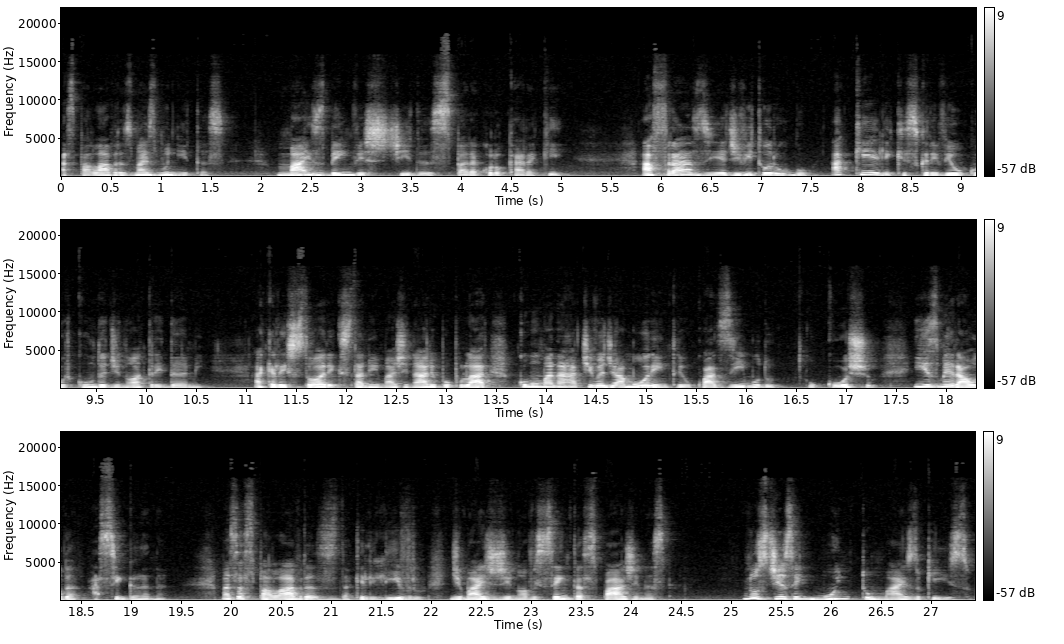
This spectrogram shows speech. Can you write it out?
as palavras mais bonitas, mais bem vestidas para colocar aqui. A frase é de Victor Hugo, aquele que escreveu o Corcunda de Notre Dame aquela história que está no imaginário popular como uma narrativa de amor entre o Quasímodo, o coxo, e Esmeralda, a cigana. Mas as palavras daquele livro, de mais de 900 páginas, nos dizem muito mais do que isso.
